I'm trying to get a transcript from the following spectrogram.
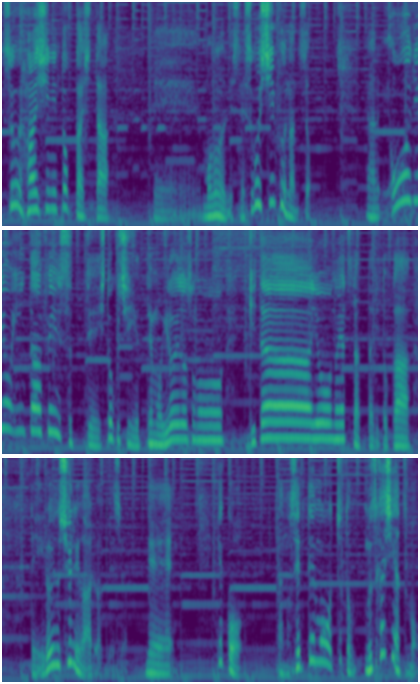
すごい配信に特化した、えー、ものでですね、すごいシンプルなんですよ。あのオーディオインターフェースって一口に言ってもいろいろそのギター用のやつだったりとかでいろいろ種類があるわけですよ。で結構あの設定もちょっと難しいやつも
